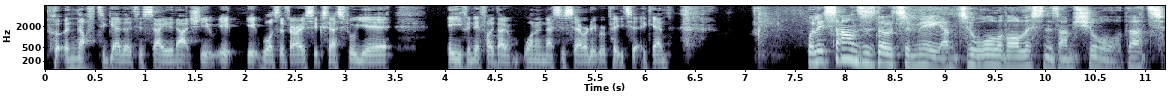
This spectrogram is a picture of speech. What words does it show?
put enough together to say that actually it, it was a very successful year, even if I don't want to necessarily repeat it again. Well, it sounds as though to me and to all of our listeners, I'm sure, that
